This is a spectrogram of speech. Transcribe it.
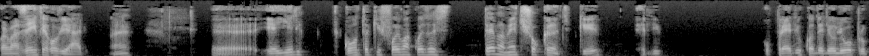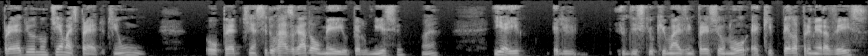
um armazém ferroviário. Né? É, e aí ele conta que foi uma coisa extremamente chocante, porque ele, o prédio, quando ele olhou para o prédio, não tinha mais prédio, tinha um, o prédio tinha sido rasgado ao meio pelo míssil, né? E aí ele, ele disse que o que mais impressionou é que pela primeira vez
